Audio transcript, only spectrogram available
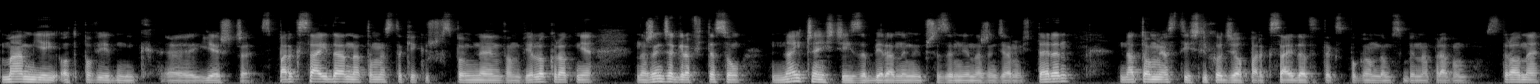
Mam jej odpowiednik y, jeszcze z Parkside'a, natomiast tak jak już wspominałem Wam wielokrotnie, narzędzia grafita są najczęściej zabieranymi przeze mnie narzędziami w teren. Natomiast jeśli chodzi o Parkside'a, to tak spoglądam sobie na prawą stronę,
